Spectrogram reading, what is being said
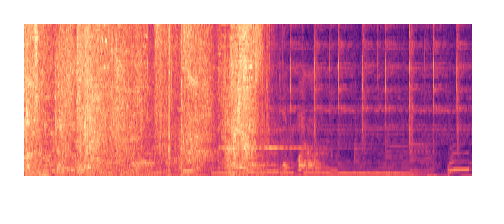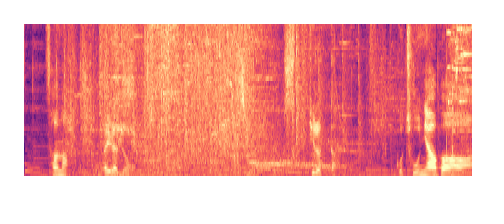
나 진짜. 선아? 살려줘. 길었다. 이거 조냐가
